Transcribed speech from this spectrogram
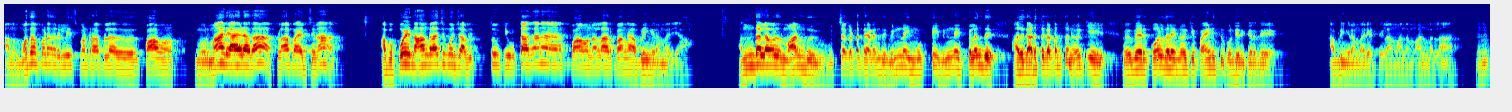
அந்த மொத படம் ரிலீஸ் பண்றாப்புல அது பாவம் ஒரு மாதிரி ஆயிடாதா? ஃபிளாப் ஆயிடுச்சுன்னா? அப்போ போய் நாங்களாச்சும் கொஞ்சம் அப்படி தூக்கி விட்டா தானே பாவம் நல்லா இருப்பாங்க அப்படிங்கிற மாதிரியா? அந்த லெவல் மாண்பு உச்சகட்டத்தை அடைந்து விண்ணை முட்டி விண்ணை பிளந்து அதுக்கு அடுத்த கட்டத்தை நோக்கி வெவ்வேறு கோள்களை நோக்கி பயணித்துக் கொண்டிருக்கிறது. அப்படிங்கிற மாதிரி எடுத்துக்கலாமா அந்த மாண்பெல்லாம்? ம்?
